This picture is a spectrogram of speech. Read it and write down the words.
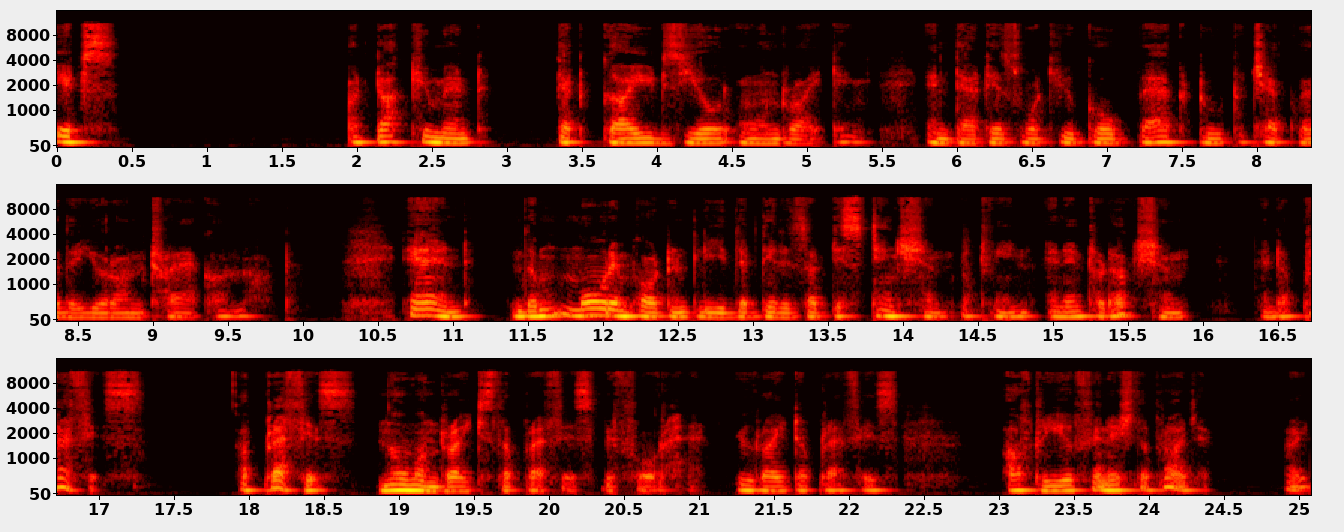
it's a document that guides your own writing. And that is what you go back to to check whether you're on track or not. And the more importantly that there is a distinction between an introduction and a preface. A preface no one writes the preface beforehand. You write a preface after you finish the project right?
